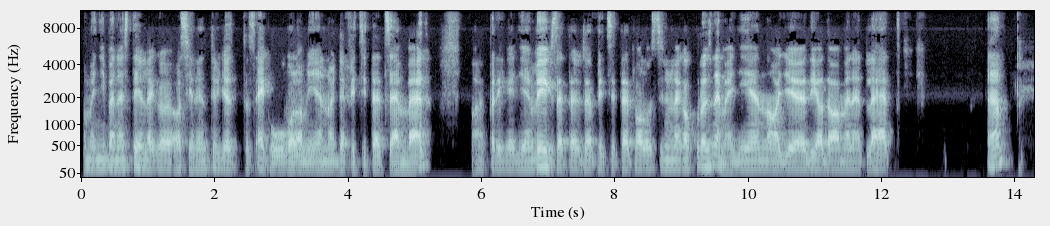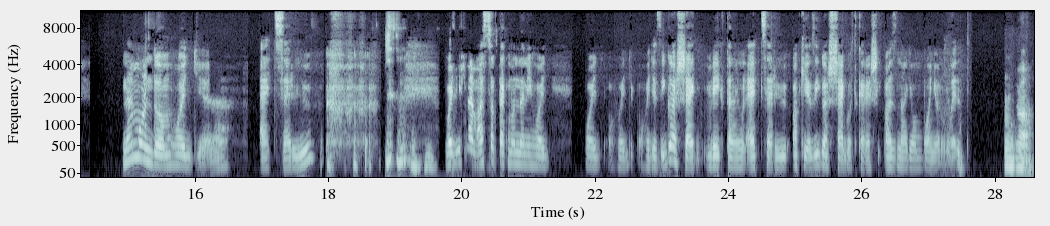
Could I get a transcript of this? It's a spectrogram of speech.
amennyiben ez tényleg azt jelenti, hogy az ego valamilyen nagy deficitet szenved, már pedig egy ilyen végzetes deficitet valószínűleg, akkor az nem egy ilyen nagy diadalmenet lehet, nem? Nem mondom, hogy egyszerű, vagyis nem, azt szokták mondani, hogy, hogy, hogy, hogy az igazság végtelenül egyszerű, aki az igazságot keresi, az nagyon bonyolult. Van.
